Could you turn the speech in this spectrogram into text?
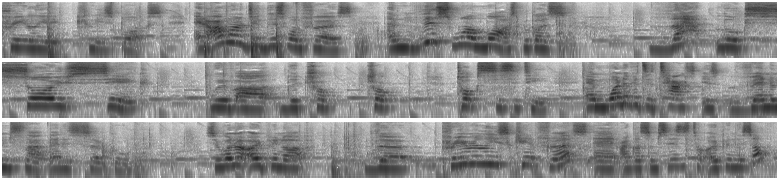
pre-release box and I want to do this one first and this one last because that looks so sick with uh, the Toxtricity and one of its attacks is Venom Slap. That is so cool. So we're gonna open up the pre-release kit first, and I got some scissors to open this up.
